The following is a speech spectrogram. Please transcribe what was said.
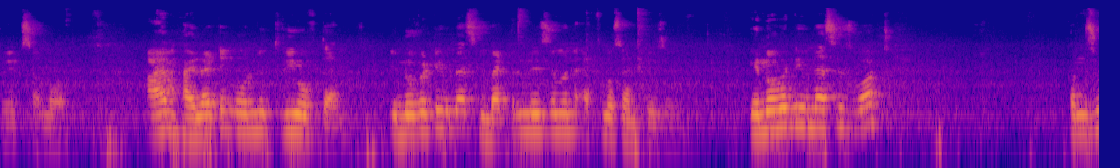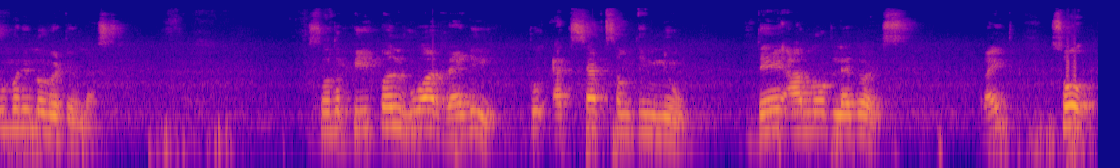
traits and all. I am highlighting only three of them: innovativeness, materialism, and ethnocentrism. Innovativeness is what? Consumer innovativeness. So the people who are ready to accept something new, they are not laggards, right? So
